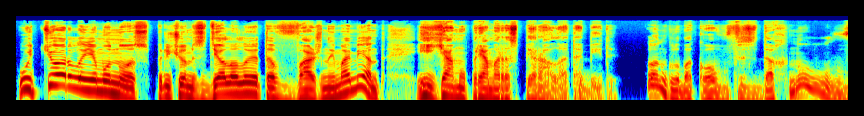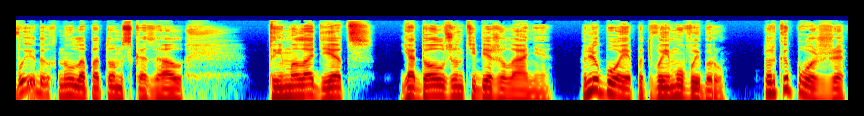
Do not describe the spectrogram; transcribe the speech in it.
утерла ему нос, причем сделала это в важный момент, и яму прямо распирала от обиды. Он глубоко вздохнул, выдохнул, а потом сказал, «Ты молодец, я должен тебе желание, любое по твоему выбору, только позже,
